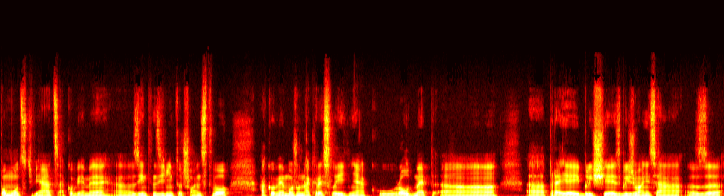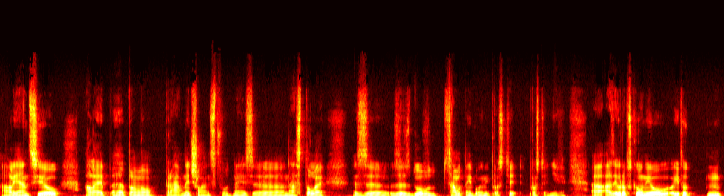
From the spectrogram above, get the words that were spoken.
pomôcť viac, ako vieme eh, zintenzívniť to členstvo, ako vieme možno nakresliť nejakú roadmap eh, eh, pre jej bližšie zbližovanie sa s alianciou, ale plno právne členstvo dnes na stole z, z, z dôvodu samotnej vojny proste, proste nie. A, a s Európskou úniou je to hm,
